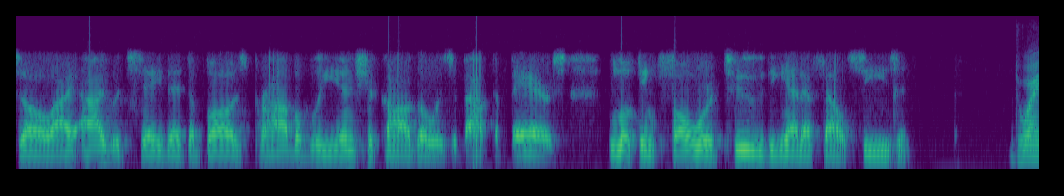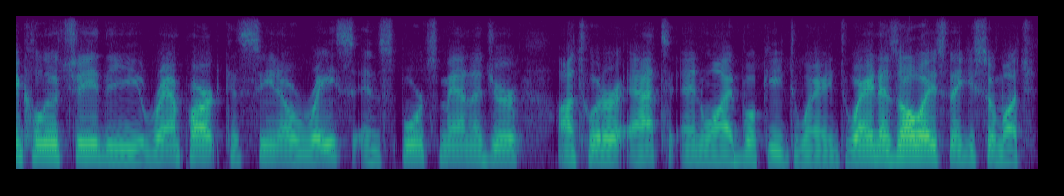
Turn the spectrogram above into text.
So I, I would say that the buzz probably in Chicago is about the Bears looking forward to the NFL season. Duane Colucci, the Rampart Casino Race and Sports Manager on Twitter at NYBookie Dwayne. Duane, as always, thank you so much.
